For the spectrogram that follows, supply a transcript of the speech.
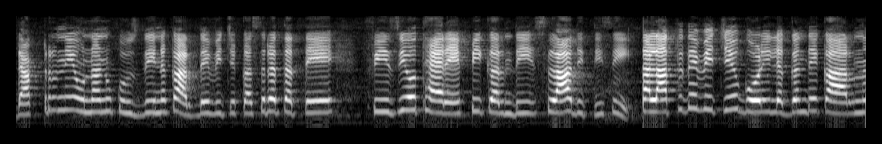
ਡਾਕਟਰ ਨੇ ਉਹਨਾਂ ਨੂੰ ਕੁਝ ਦਿਨ ਘਰ ਦੇ ਵਿੱਚ ਕਸਰਤ ਅਤੇ ਫਿਜ਼ੀਓਥੈਰੇਪੀ ਕਰਨ ਦੀ ਸਲਾਹ ਦਿੱਤੀ ਸੀ। ਤਾਂ ਲੱਤ ਦੇ ਵਿੱਚ ਗੋਲੀ ਲੱਗਣ ਦੇ ਕਾਰਨ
